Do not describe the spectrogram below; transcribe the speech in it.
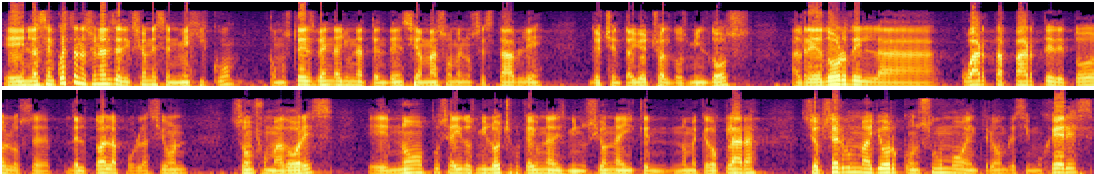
En las encuestas nacionales de adicciones en México, como ustedes ven, hay una tendencia más o menos estable de 88 al 2002. Alrededor de la cuarta parte de, todos los, eh, de toda la población son fumadores. Eh, no puse ahí 2008 porque hay una disminución ahí que no me quedó clara. Se observa un mayor consumo entre hombres y mujeres,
